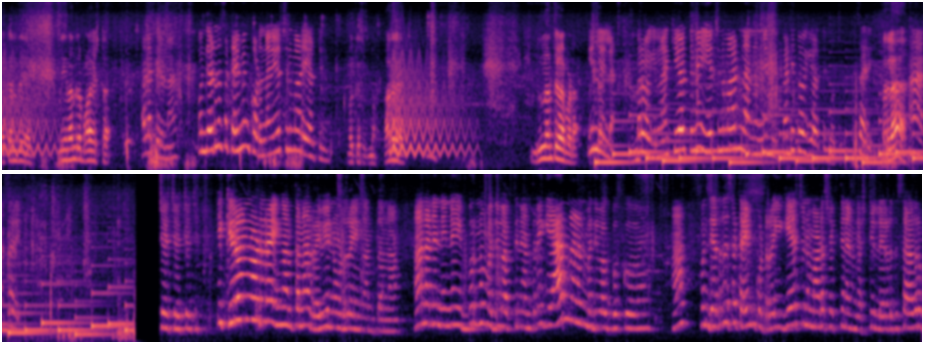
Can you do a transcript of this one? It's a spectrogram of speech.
ಯಾಕಂದ್ರೆ ನೀನಂದ್ರೆ ಭಾಳ ಇಷ್ಟ. ಅಲ್ಲ ಕಿರಣ ಒಂದ್ ಎರಡ್ ದಿವಸ ಟೈಮಿಂಗ್ ಕೊಡು ನಾನು ಯೋಚನೆ ಮಾಡಿ ಹೇಳ್ತೀನಿ. ಓಕೆ ಸುಷ್ಮಾ. ಆದರೆ ಇಲ್ಲ ಅಂತ ಹೇಳಬೇಡ. ಇಲ್ಲ ಇಲ್ಲ. ಪರವಾಗಿಲ್ಲ ನಾನು ಕೇಳ್ತೀನಿ ಯೋಚನೆ ಮಾಡಿ ನಾನು ಖಂಡಿತ ಖಂಡಿತವಾಗಿ ಹೇಳ್ತೀನಿ. ಸರಿ. ಬರಲ್ಲ ಹಾ ಸರಿ. ಛೇ ಛೇ ಛೇ ಛೇ. ಈ ಕಿರಣ್ ನೋಡಿದ್ರೆ ಹಿಂಗಂತಾನ ರವಿ ನೋಡಿದ್ರೆ ಹಿಂಗಂತಾನ? ಹಾ ನಾನು ನಿನ್ನೆ ಇಬ್ಬರನ್ನು ಮದುವೆ ಆಗ್ತೀನಿ ಅಂತಾರೆ ಈಗ ಯಾರು ನಾನು ಮದುವೆ ಆಗ್ಬೇಕು? ಹಾ ಒಂದ್ ಎರಡು ದಿವಸ ಟೈಮ್ ಕೊಟ್ರೆ. ಈಗ ಯೋಚನೆ ಮಾಡೋ ಶಕ್ತಿ ನನ್ಗೆ ಅಷ್ಟಿಲ್ಲ ಎರಡು ದಿವಸ ಆದ್ರೂ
